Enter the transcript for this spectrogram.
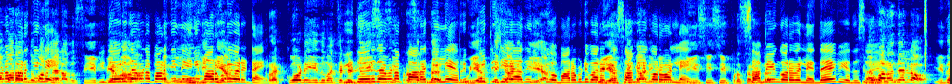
അവർ എന്ന് പറഞ്ഞാൽ അത് സി പി ഇതൊരു എം ഇനി മറുപടി വരട്ടെ. റെക്കോർഡ് ചെയ്ത് പറഞ്ഞില്ലേ? ഇത്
